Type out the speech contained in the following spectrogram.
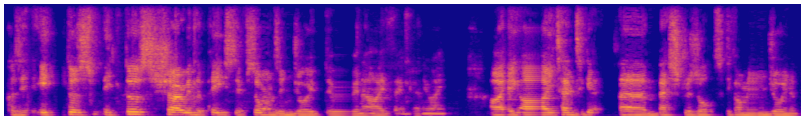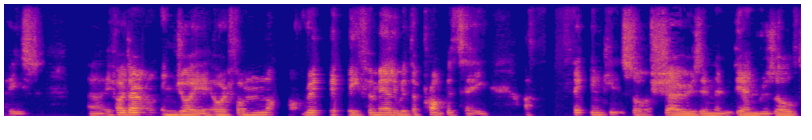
because it, it does it does show in the piece if someone's enjoyed doing it. I think anyway. I, I tend to get um, best results if I'm enjoying a piece. Uh, if I don't enjoy it or if I'm not really familiar with the property, I think it sort of shows in the, the end result.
